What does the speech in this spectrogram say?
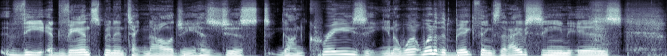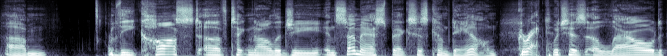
the advancement in technology has just gone crazy. You know, one, one of the big things that I've seen is um, the cost of technology in some aspects has come down. Correct. Which has allowed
